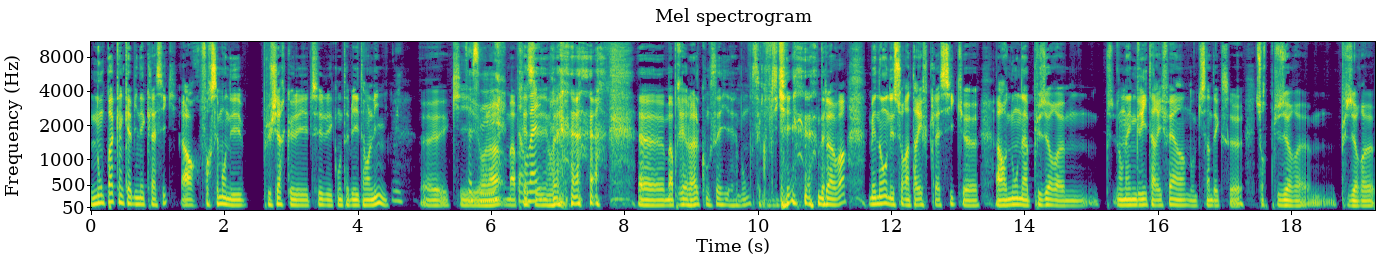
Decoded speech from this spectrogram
non pas qu'un cabinet classique. Alors forcément, on est plus cher que les, tu sais, les comptabilités en ligne. Oui. Euh, qui Ça, voilà mais après c'est ouais. euh, mais après là le conseil bon c'est compliqué de l'avoir mais non on est sur un tarif classique euh, alors nous on a plusieurs euh, on a une grille tarifaire hein, donc qui s'indexe euh, sur plusieurs euh, plusieurs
